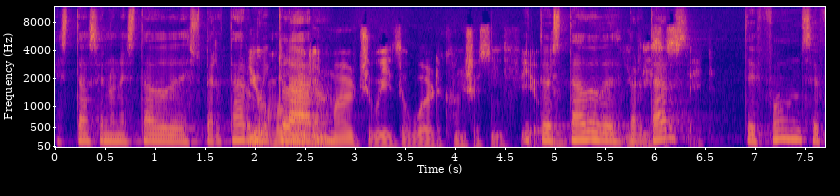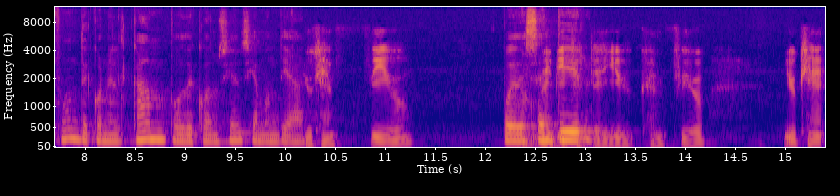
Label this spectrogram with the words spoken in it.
estás en un estado de despertar You muy claro. merge with the world consciousness Y field tu estado de despertar te fun- se funde con el campo de conciencia You mundial. can feel, Puedes maybe sentir today you can feel, you can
